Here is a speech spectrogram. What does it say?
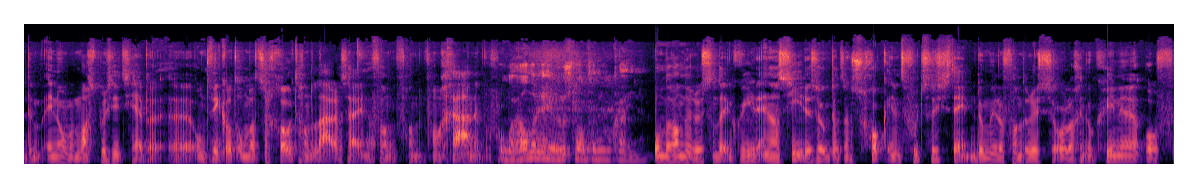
de enorme machtspositie hebben ontwikkeld. Omdat ze groothandelaren zijn van, van, van granen bijvoorbeeld. Onder andere in Rusland en Oekraïne. Onder andere Rusland en Oekraïne. En dan zie je dus ook dat een schok in het voedselsysteem. door middel van de Russische oorlog in Oekraïne. of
